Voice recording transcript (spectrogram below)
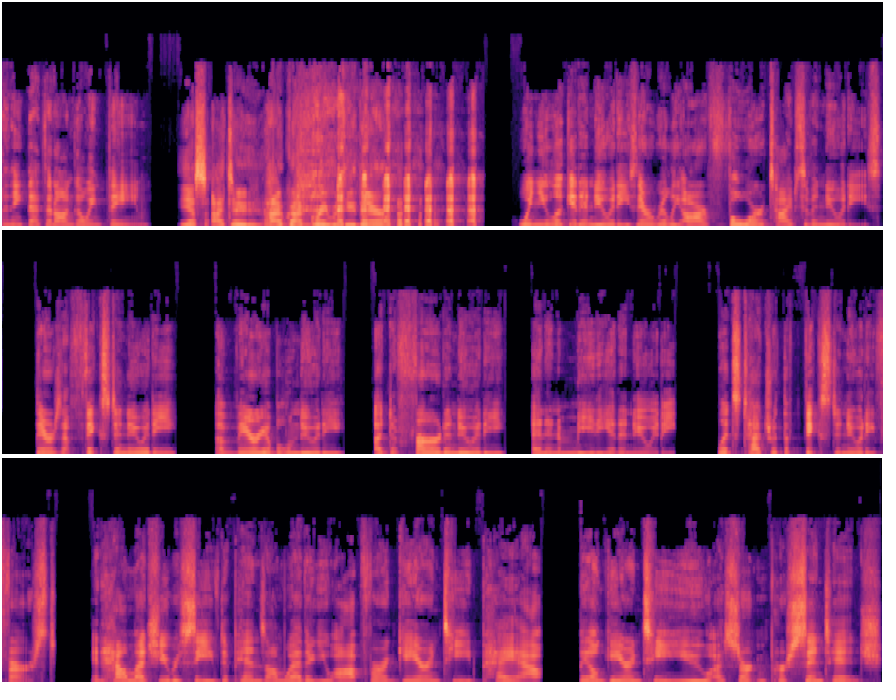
I think that's an ongoing theme. Yes, I do. I, I agree with you there. when you look at annuities, there really are four types of annuities there's a fixed annuity, a variable annuity, a deferred annuity, and an immediate annuity. Let's touch with the fixed annuity first. And how much you receive depends on whether you opt for a guaranteed payout. They'll guarantee you a certain percentage.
